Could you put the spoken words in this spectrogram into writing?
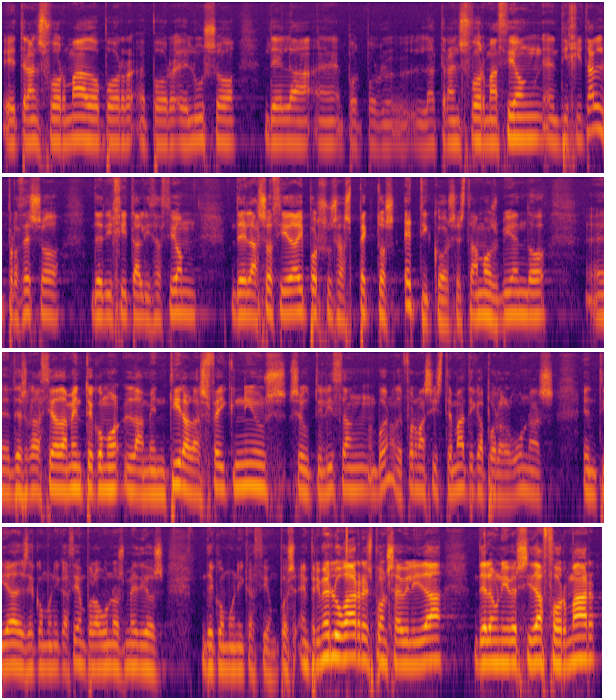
eh, transformado por, por, el uso de la, eh, por, la transformación digital, el proceso de digitalización de la sociedad y por sus aspectos éticos. Estamos viendo eh, desgraciadamente, como la mentira, las fake news se utilizan bueno, de forma sistemática por algunas entidades de comunicación, por algunos medios de comunicación. Pues, en primer lugar, responsabilidad de la universidad formar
